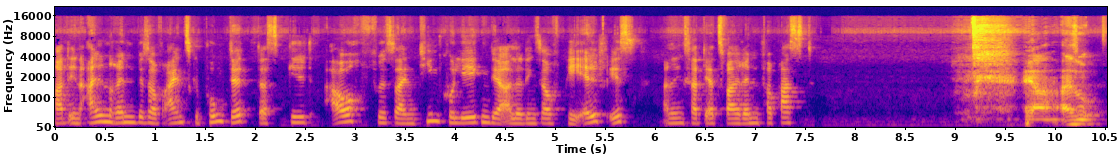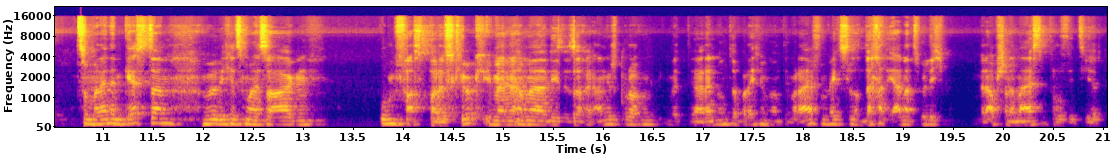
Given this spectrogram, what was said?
hat in allen Rennen bis auf eins gepunktet. Das gilt auch für seinen Teamkollegen, der allerdings auf P11 ist. Allerdings hat er zwei Rennen verpasst. Ja, also zum Rennen gestern würde ich jetzt mal sagen, unfassbares Glück. Ich meine, wir haben ja diese Sache angesprochen mit der Rennunterbrechung und dem Reifenwechsel und da hat er natürlich mit Abstand am meisten profitiert,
